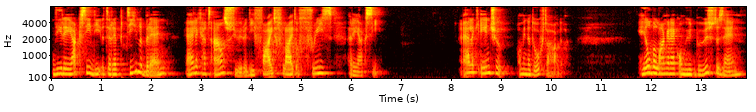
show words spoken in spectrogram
die reactie die het reptiele brein eigenlijk gaat aansturen, die fight, flight of freeze reactie. Eigenlijk eentje om in het oog te houden. Heel belangrijk om u bewust te zijn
